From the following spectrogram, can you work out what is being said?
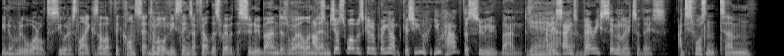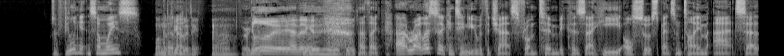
you know real world to see what it's like because I love the concept of all of these things. I felt this way about the Sunu band as well, and was then just what I was going to bring up because you you have the Sunu band, Yeah. and it sounds very similar to this. I just wasn't um wasn't feeling it in some ways. One I don't know. it. Uh, very good. Oh, yeah, yeah, very good. Yeah, good. Uh, thanks. Uh, right, let's uh, continue with the chats from Tim because uh, he also spent some time at uh,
